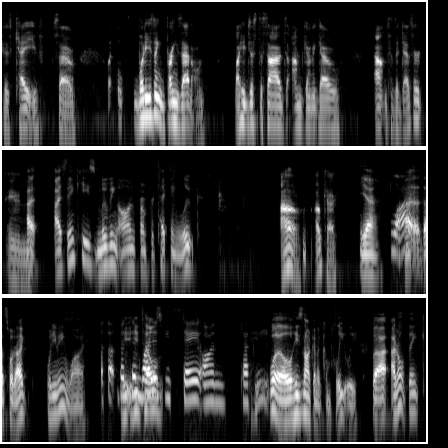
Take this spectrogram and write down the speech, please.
his cave. So, what, what do you think brings that on? Like he just decides I'm gonna go out into the desert and I I think he's moving on from protecting Luke. oh okay Yeah, Why? uh, that's what I. What do you mean? Why? I thought, but he- then he why tells- did he stay on Tatooine? Well, he's not going to completely, but I, I don't think.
